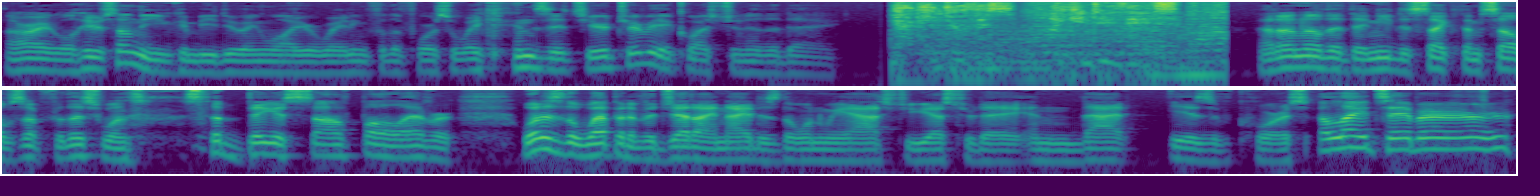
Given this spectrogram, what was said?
All right, well, here's something you can be doing while you're waiting for The Force Awakens. It's your trivia question of the day. I can do this. I can do this. I don't know that they need to psych themselves up for this one. it's the biggest softball ever. What is the weapon of a Jedi Knight? Is the one we asked you yesterday, and that is, of course, a lightsaber.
